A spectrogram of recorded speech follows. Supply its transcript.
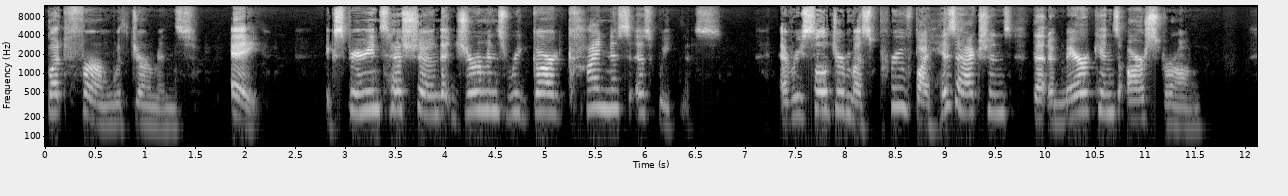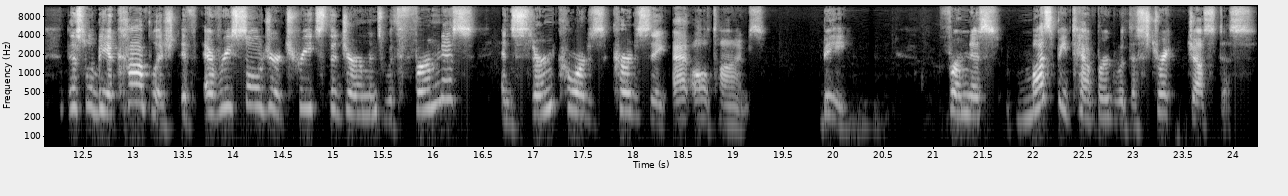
but firm with Germans. A, experience has shown that Germans regard kindness as weakness. Every soldier must prove by his actions that Americans are strong. This will be accomplished if every soldier treats the Germans with firmness and stern courtesy at all times. B, firmness must be tempered with a strict justice.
